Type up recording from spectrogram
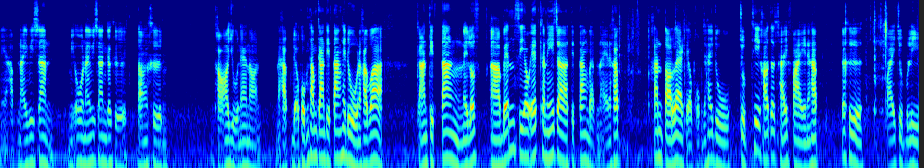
เนี่ยครับ Night Vision Mio Night Vision ก็คือตอนกลางคืน เขาเอาอยู่แน่นอนนะครับ เดี๋ยวผมทำการติดตั้งให้ดูนะครับว่าการติดตั้งในรถอ่าเบนซ์ CLS คันนี้จะติดตั้งแบบไหนนะครับ ขั้นตอนแรกเดี๋ยวผมจะให้ดูจุดที่เขาจะใช้ไฟนะครับ ก็คือไฟจุดบุหรี่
